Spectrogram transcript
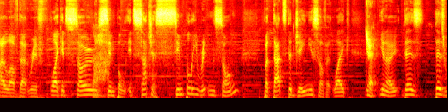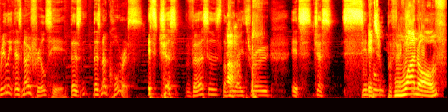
I love that riff. Like it's so Ah. simple. It's such a simply written song, but that's the genius of it. Like Yeah. you know, there's there's really there's no frills here. There's there's no chorus. It's just verses the whole Ah. way through. It's just simple It's perfection. one of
